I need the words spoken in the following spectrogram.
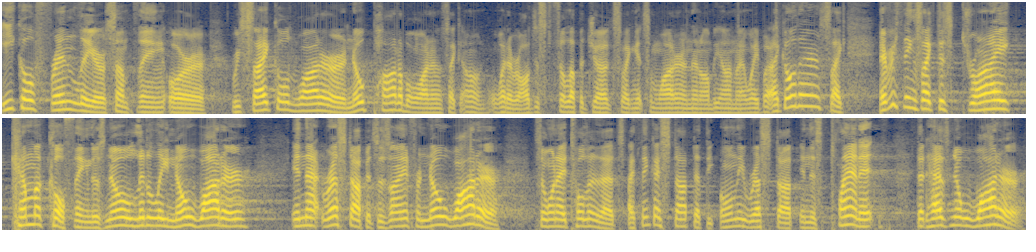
eco friendly or something, or recycled water, or no potable water. And it's like, oh, whatever, I'll just fill up a jug so I can get some water and then I'll be on my way. But I go there, it's like everything's like this dry chemical thing. There's no, literally, no water in that rest stop. It's designed for no water. So when I told her that, I think I stopped at the only rest stop in this planet that has no water.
